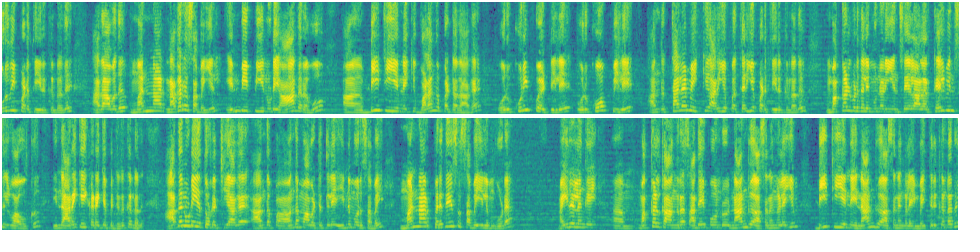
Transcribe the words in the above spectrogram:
உறுதிப்படுத்தி இருக்கின்றது. அதாவது மன்னார் நகர சபையில் என்பிபியினுடைய ஆதரவு டிடிஎன்ஐக்கு வழங்கப்பட்டதாக ஒரு குறிப்பேட்டிலே ஒரு கோப்பிலே அந்த தலைமைக்கு அறியப்ப தெரியப்படுத்தி இருக்கின்றது. மக்கள் விடுதலை முன்னணியின் செயலாளர் டெல்வின் சில்வாவுக்கு இந்த அறிக்கை கிடைக்கப்பட்டிருக்கின்றது அதனுடைய தொடர்ச்சியாக அந்த அந்த மாவட்டத்திலே இன்னும் ஒரு சபை மன்னார் பிரதேச சபையிலும் கூட அகிலங்கை மக்கள் காங்கிரஸ் அதே போன்று நான்கு ஆசனங்களையும் டிடிஎன்ஏ நான்கு ஆசனங்களையும் வைத்திருக்கின்றது.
